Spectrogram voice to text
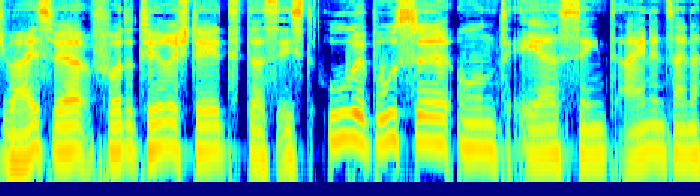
Ich weiß, wer vor der Türe steht. Das ist Uwe Busse und er singt einen seiner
